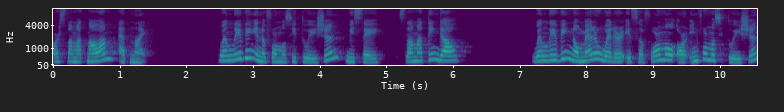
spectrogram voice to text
or selamat malam at night. When living in a formal situation, we say selamat tinggal. When living, no matter whether it's a formal or informal situation,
